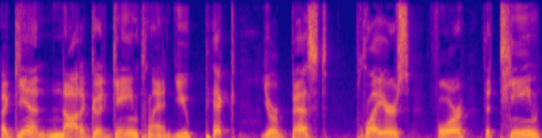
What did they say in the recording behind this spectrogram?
again, not a good game plan. You pick your best players for the team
